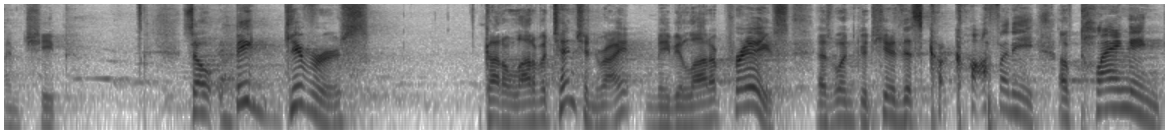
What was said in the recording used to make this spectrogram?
I'm cheap. So big givers got a lot of attention, right? Maybe a lot of praise, as one could hear this cacophony of clanging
